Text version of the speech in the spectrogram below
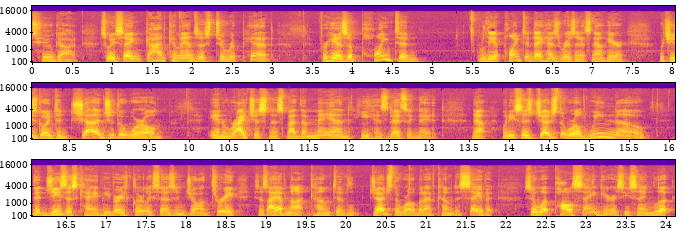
to God. So he's saying God commands us to repent for he has appointed well the appointed day has risen, it's now here, which he's going to judge the world in righteousness by the man he has designated. Now, when he says judge the world, we know that Jesus came, he very clearly says in John 3, he says, I have not come to judge the world, but I've come to save it. So, what Paul's saying here is he's saying, look,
